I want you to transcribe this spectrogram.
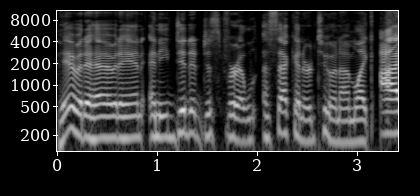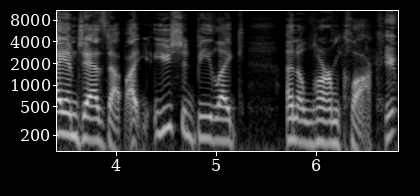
have it have it hand and he did it just for a, a second or two and I'm like I am jazzed up. I, you should be like an alarm clock It,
